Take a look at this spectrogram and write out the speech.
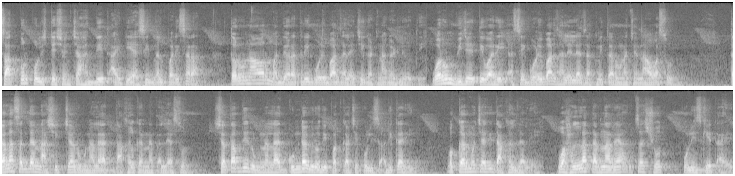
सातपूर पोलीस स्टेशनच्या हद्दीत आय टी आय सिग्नल परिसरात तरुणावर मध्यरात्री गोळीबार झाल्याची घटना घडली होती. वरून विजय तिवारी असे गोळीबार झालेल्या जखमी तरुणाचे नाव असून त्याला सध्या नाशिकच्या रुग्णालयात दाखल करण्यात आले असून शताब्दी रुग्णालयात गुंडाविरोधी पथकाचे पोलीस अधिकारी व कर्मचारी दाखल झाले व हल्ला करणाऱ्याचा शोध पोलीस घेत आहेत.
